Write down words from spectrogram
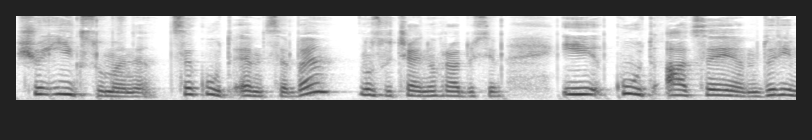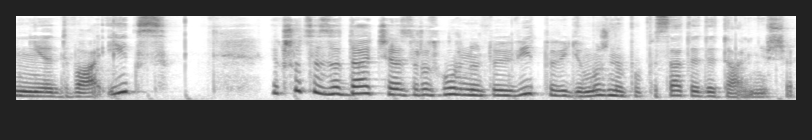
що х у мене це кут МЦБ, ну, звичайно, градусів, і кут АЦМ дорівнює 2х. Якщо це задача з розгорнутою відповіддю, можна пописати детальніше.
